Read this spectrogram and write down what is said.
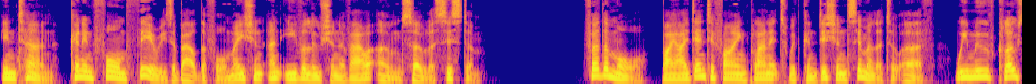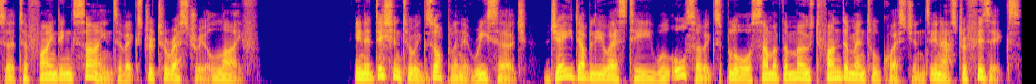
in turn, can inform theories about the formation and evolution of our own solar system. Furthermore, by identifying planets with conditions similar to Earth, we move closer to finding signs of extraterrestrial life. In addition to exoplanet research, JWST will also explore some of the most fundamental questions in astrophysics.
